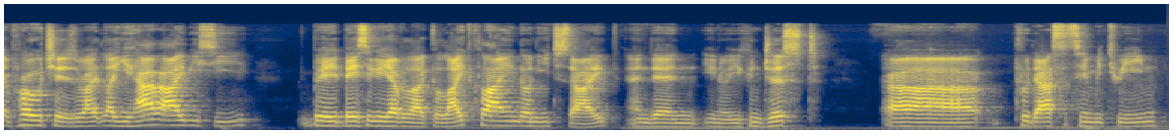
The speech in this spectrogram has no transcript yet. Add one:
approaches, right? Like you have IBC, basically you have like a light client on each side, and then you know you can just uh, put assets in between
